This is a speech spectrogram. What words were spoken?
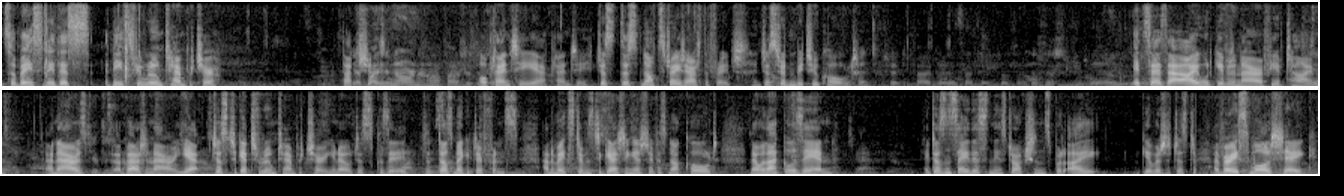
So basically, this it needs to be room temperature. That Yeah, should, an hour and a half out of the oh, plenty, yeah, plenty. Just, just not straight out of the fridge. It just shouldn't be too cold. Twenty minutes, think, it? It? It says that I would give it an hour if you have time. An hour is about an hour, yeah, just to get to room temperature, you know, just because it, it, it does make a difference. And it makes a difference to getting it if it's not cold. Now, when that goes in, it doesn't say this in the instructions, but I give it just a, a very small shake.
